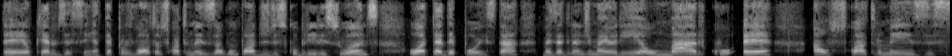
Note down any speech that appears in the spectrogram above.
é, eu quero dizer assim, até por volta dos quatro meses, algum pode descobrir isso antes ou até depois, tá? Mas a grande maioria, o marco é aos quatro meses,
